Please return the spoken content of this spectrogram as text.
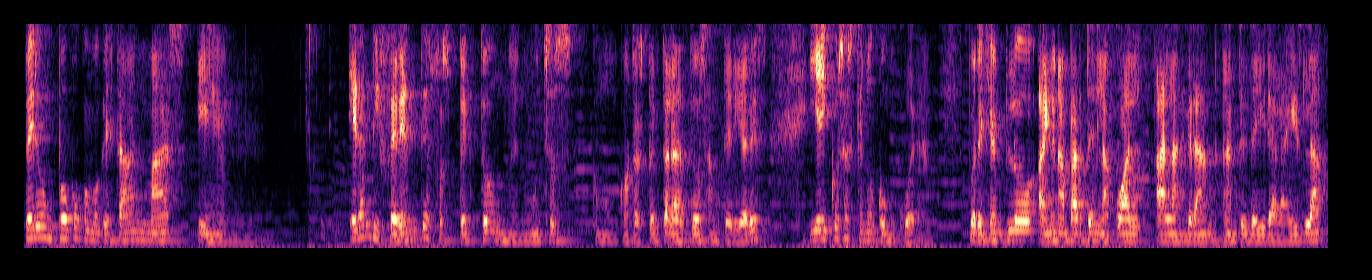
pero un poco como que estaban más... eran diferentes su aspecto en muchos con, respecto a las dos anteriores y hay cosas que no concuerdan. Por ejemplo, hay una parte en la cual Alan Grant antes de ir a la isla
